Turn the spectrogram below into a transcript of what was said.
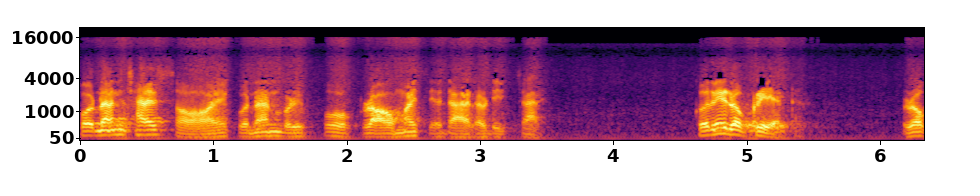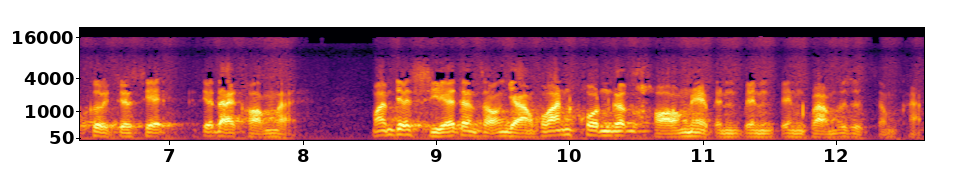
คนนั้นใช้สอยคนนั้นบริโภคเราไม่เสียดายเราดีใจ คนนี้เราเกลียด เราเกิดจะเสียเสียดายของเลยมันจะเสียทั้งสองอย่างเพราะฉะนั้นคนกับของเนี่ยเป็นเป็นเป็นความรู้สึกสำคัญ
